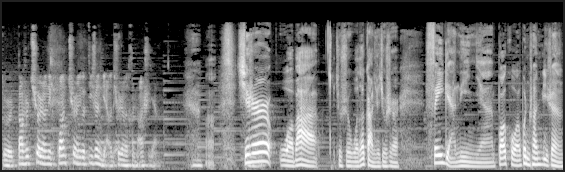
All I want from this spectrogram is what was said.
就是当时确认那个光确认一个地震点，确认了很长时间。啊，其实我吧，就是我的感觉就是，非典那一年，包括汶川地震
